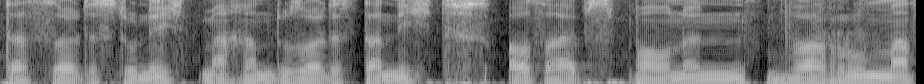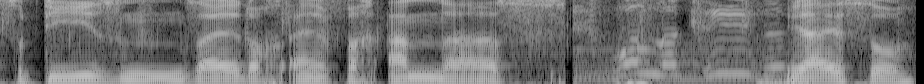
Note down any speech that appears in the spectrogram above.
das solltest du nicht machen. Du solltest da nicht außerhalb spawnen. Warum machst du diesen? Sei doch einfach anders. Ja, ist so.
